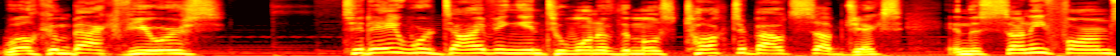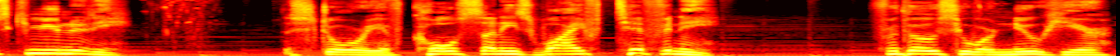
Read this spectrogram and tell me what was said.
Welcome back, viewers. Today we're diving into one of the most talked about subjects in the Sonne Farms community the story of Cole Sonne's wife, Tiffany. For those who are new here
